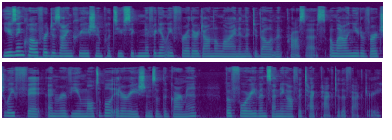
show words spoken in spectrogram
Using Clo for design creation puts you significantly further down the line in the development process, allowing you to virtually fit and review multiple iterations of the garment before even sending off a tech pack to the factory.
